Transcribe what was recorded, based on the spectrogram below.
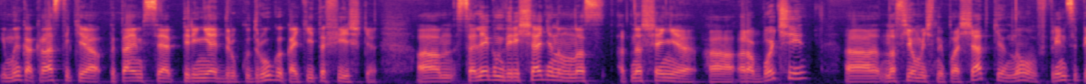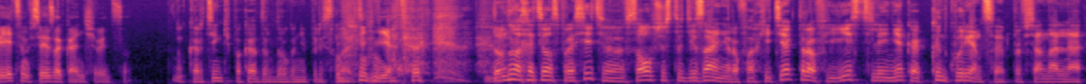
и мы как раз-таки пытаемся перенять друг у друга какие-то фишки. С Олегом Верещагиным у нас отношения а, рабочие, на съемочной площадке, ну, в принципе, этим все и заканчивается. Ну, картинки пока друг другу не присылать. Нет. Давно хотел спросить, э, в сообществе дизайнеров, архитекторов есть ли некая конкуренция профессиональная,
